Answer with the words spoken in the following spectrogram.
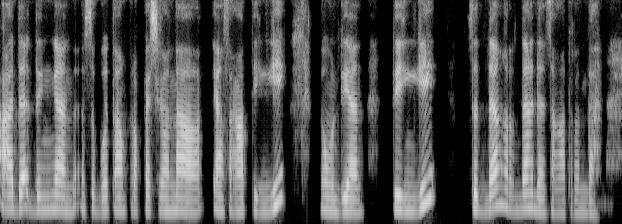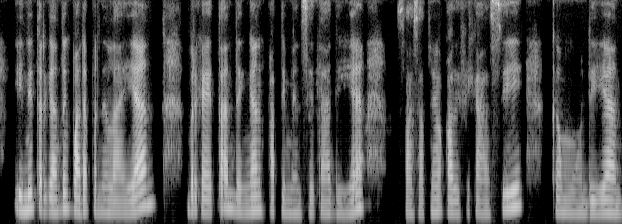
ada dengan sebutan profesional yang sangat tinggi, kemudian tinggi, sedang, rendah, dan sangat rendah. Ini tergantung pada penilaian berkaitan dengan 4 dimensi tadi ya. Salah satunya kualifikasi, kemudian,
